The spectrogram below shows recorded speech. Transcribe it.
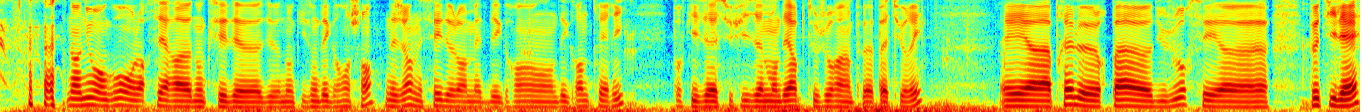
non nous en gros on leur sert euh, donc c'est donc ils ont des grands champs déjà on essaye de leur mettre des, grands, des grandes prairies pour qu'ils aient suffisamment d'herbe toujours un peu à pâturer. Et euh, après le repas du jour c'est petit lait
